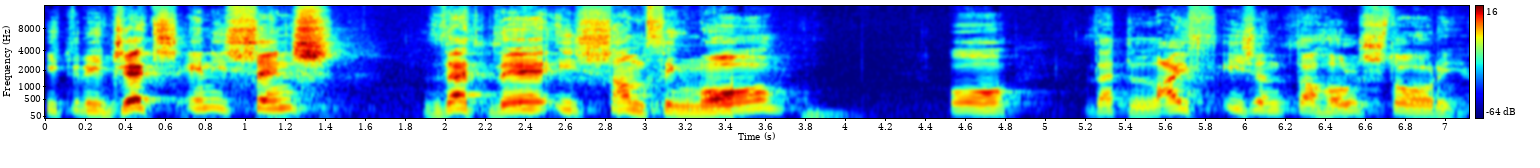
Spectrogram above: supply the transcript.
It rejects any sense that there is something more or that life isn't the whole story.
